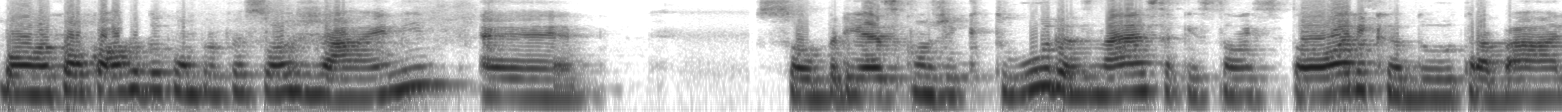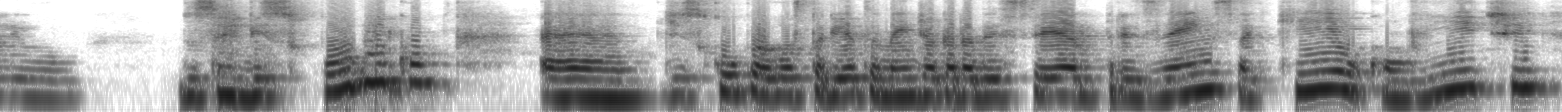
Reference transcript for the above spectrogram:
Bom, eu concordo com o professor Jaime é, sobre as conjecturas, né, essa questão histórica do trabalho do serviço público. É, desculpa, eu gostaria também de agradecer a presença aqui, o convite.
